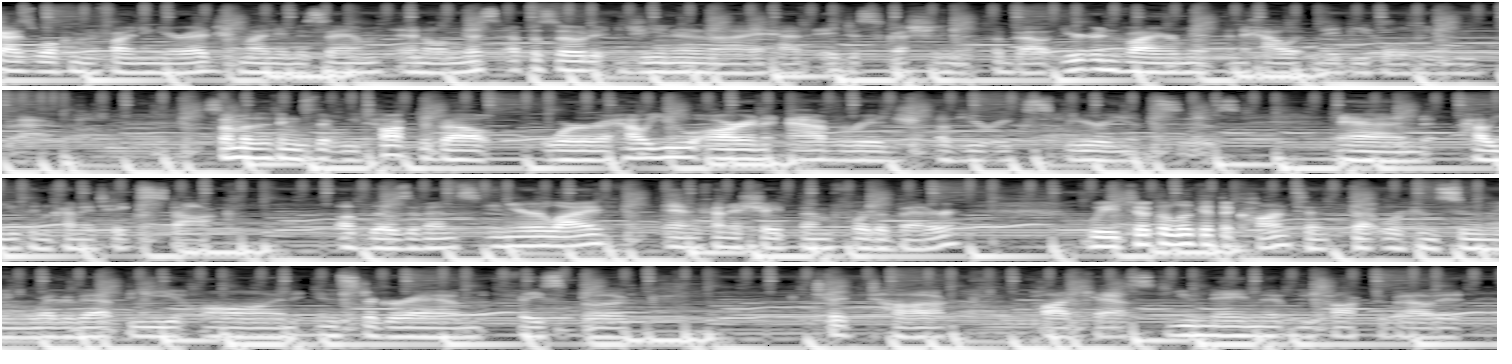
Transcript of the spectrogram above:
guys, welcome to Finding Your Edge. My name is Sam, and on this episode, Gina and I had a discussion about your environment and how it may be holding you back. Some of the things that we talked about were how you are an average of your experiences and how you can kind of take stock of those events in your life and kind of shape them for the better. We took a look at the content that we're consuming, whether that be on Instagram, Facebook, TikTok, podcast, you name it, we talked about it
